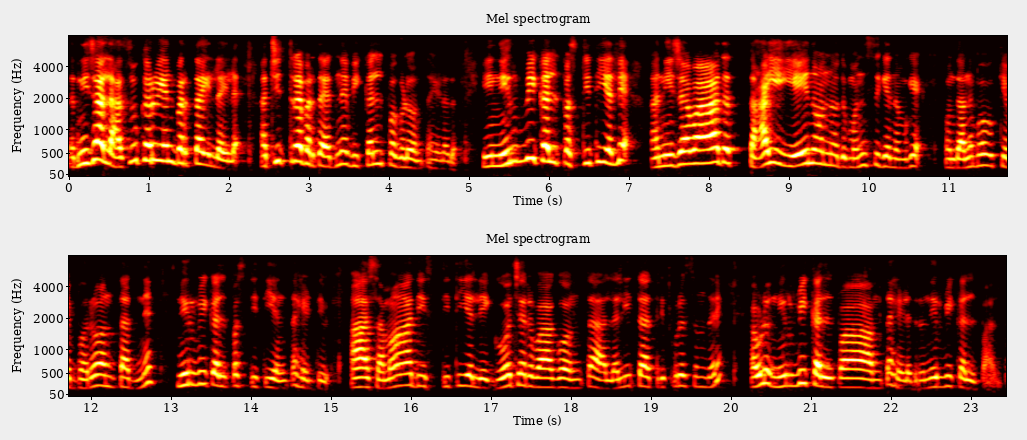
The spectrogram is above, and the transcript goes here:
ಅದ್ ನಿಜ ಅಲ್ಲ. ಹಸು ಕರು ಏನ್ ಬರ್ತಾ ಇಲ್ಲ ಇಲ್ಲ? ಆ ಚಿತ್ರ ಬರ್ತಾ ಅದನ್ನೇ ವಿಕಲ್ಪಗಳು ಅಂತ ಹೇಳೋದು. ಈ ನಿರ್ವಿಕಲ್ಪ ಸ್ಥಿತಿಯಲ್ಲಿ ಆ ನಿಜವಾದ ತಾಯಿ ಏನು ಅನ್ನೋದು ಮನಸ್ಸಿಗೆ ನಮ್ಗೆ ಒಂದು ಅನುಭವಕ್ಕೆ ಬರೋ ಅಂಥದ್ನೇ ನಿರ್ವಿಕಲ್ಪ ಸ್ಥಿತಿ ಅಂತ ಹೇಳ್ತೀವಿ. ಆ ಸಮಾಧಿ ಸ್ಥಿತಿಯಲ್ಲಿ ಗೋಚರವಾಗೋ ಅಂತ ಲಲಿತಾ ತ್ರಿಪುರ ಸುಂದರಿ ಅವಳು ನಿರ್ವಿಕಲ್ಪ ಅಂತ ಹೇಳಿದ್ರು. ನಿರ್ವಿಕಲ್ಪ ಅಂತ.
